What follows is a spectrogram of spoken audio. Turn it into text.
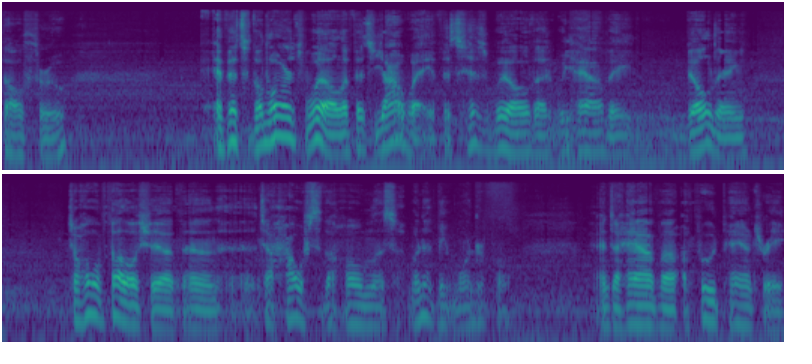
fell through if it's the Lord's will, if it's Yahweh, if it's His will that we have a building to hold fellowship and to house the homeless, wouldn't it be wonderful? And to have a, a food pantry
